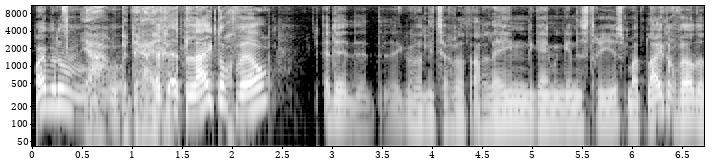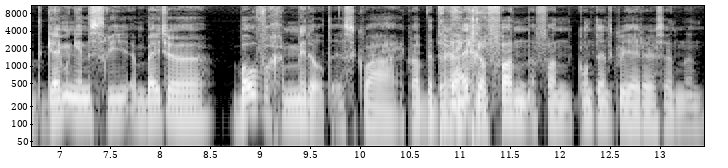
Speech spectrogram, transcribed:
maar ik bedoel, Ja, het, bedreigen. het lijkt toch wel... de- de- de- ik wil niet zeggen dat het alleen de gaming-industrie is, maar het lijkt toch wel dat de gaming-industrie een beetje bovengemiddeld is qua, qua bedreigen van, van content creators. En, en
